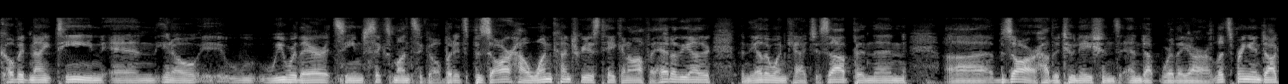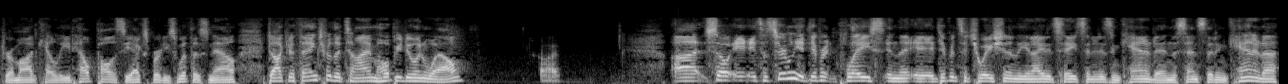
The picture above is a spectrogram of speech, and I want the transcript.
COVID 19, and, you know, we were there, it seems, six months ago. But it's bizarre how one country has taken off ahead of the other, then the other one catches up, and then uh, bizarre how the two nations end up where they are. Let's bring in Dr. Ahmad Khalid, health policy expert. He's with us now. Doctor, thanks for the time. Hope you're doing well. Scott. Uh, so it's a, certainly a different place in the a different situation in the United States than it is in Canada. In the sense that in Canada,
